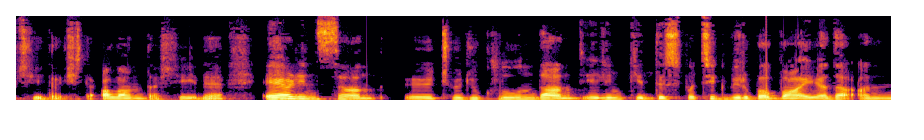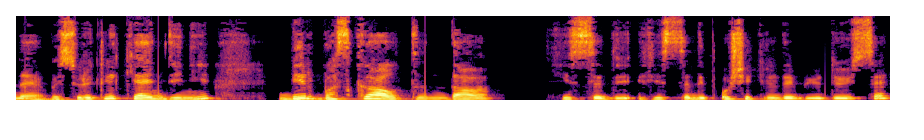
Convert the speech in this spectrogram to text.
şeyde işte alanda şeyde eğer insan çocukluğundan diyelim ki despotik bir baba ya da anne ve sürekli kendini bir baskı altında hissedi, hissedip o şekilde büyüdüyse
